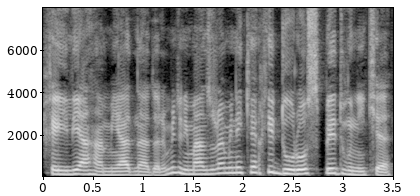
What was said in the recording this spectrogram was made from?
خیلی اهمیت نداره. می‌دونی منظورم اینه که وقتی درست بدونی که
